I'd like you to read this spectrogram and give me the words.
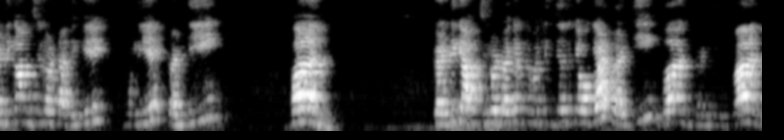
ट्वेंटी का हम ज़ीरो हटा देंगे, बोलिए ट्वेंटी वन ट्वेंटी का ज़ीरो हटा के हमने वन लिख दिया तो क्या हो गया? ट्वेंटी वन ट्वेंटी वन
